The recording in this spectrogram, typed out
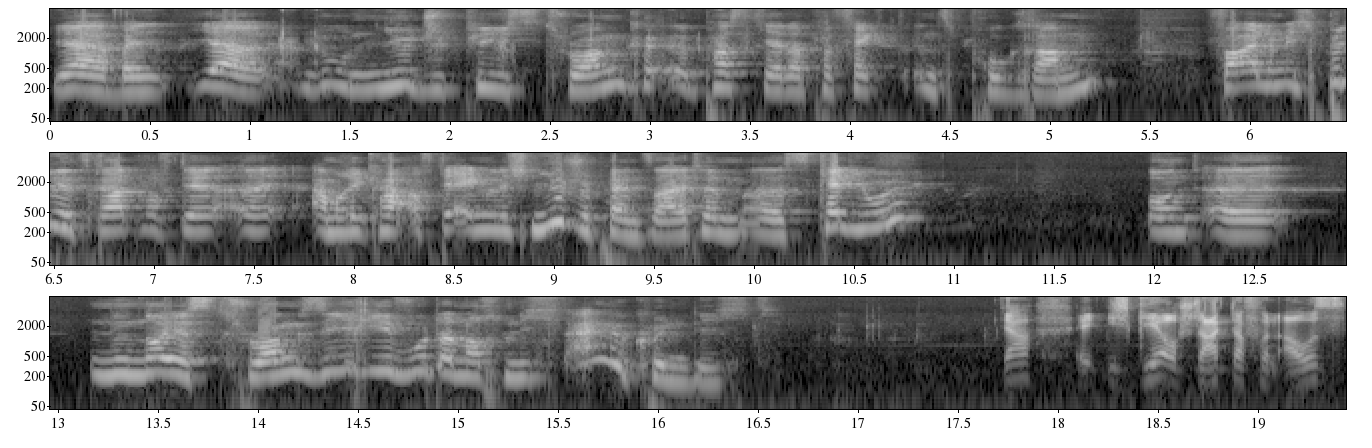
Ja, bei, ja, du, New GP Strong äh, passt ja da perfekt ins Programm. Vor allem, ich bin jetzt gerade auf der äh, Amerika auf der englischen New Japan Seite im äh, Schedule und äh, eine neue Strong-Serie wurde noch nicht angekündigt. Ja, äh, ich gehe auch stark davon aus,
